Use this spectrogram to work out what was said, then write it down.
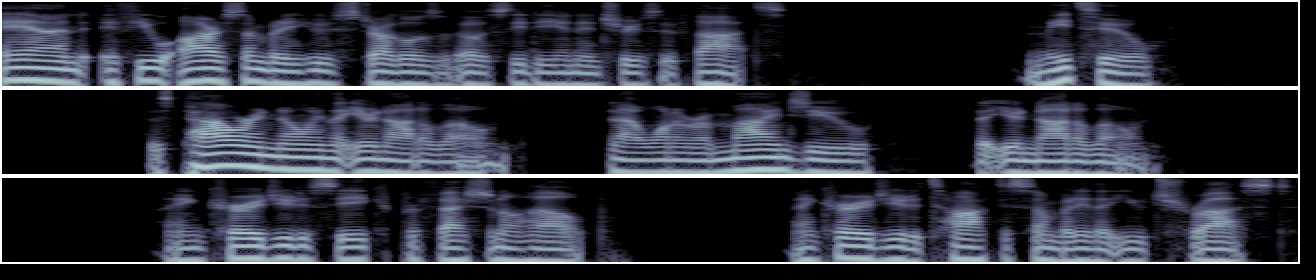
And if you are somebody who struggles with OCD and intrusive thoughts, me too. There's power in knowing that you're not alone and I want to remind you that you're not alone. I encourage you to seek professional help. I encourage you to talk to somebody that you trust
